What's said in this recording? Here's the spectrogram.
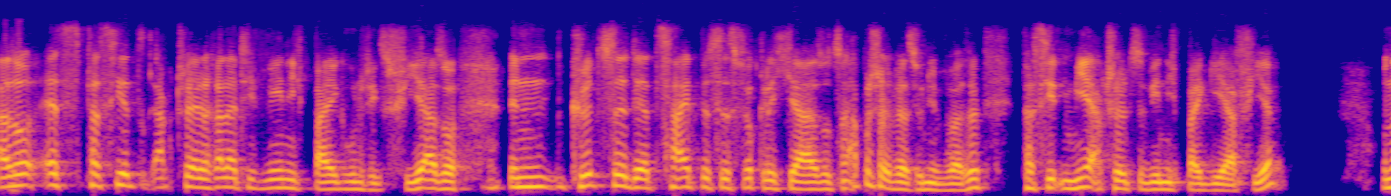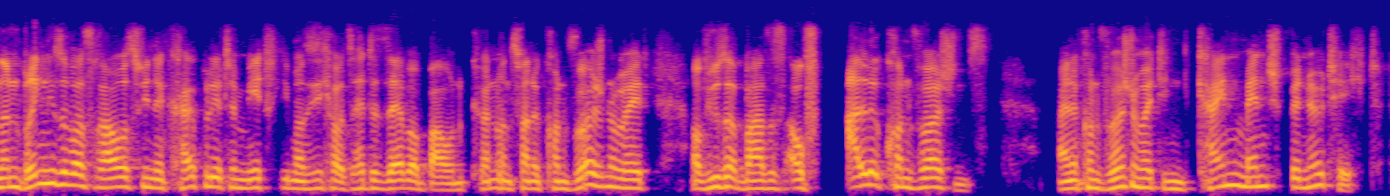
Also es passiert aktuell relativ wenig bei GNU/Linux 4. Also in Kürze der Zeit, bis es wirklich ja sozusagen abgestellt wird als Universal, passiert mir aktuell zu wenig bei GA4. Und dann bringen die sowas raus wie eine kalkulierte Metrik, die man sich also hätte selber bauen können. Und zwar eine Conversion Rate auf Userbasis auf alle Conversions. Eine Conversion Rate, die kein Mensch benötigt.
